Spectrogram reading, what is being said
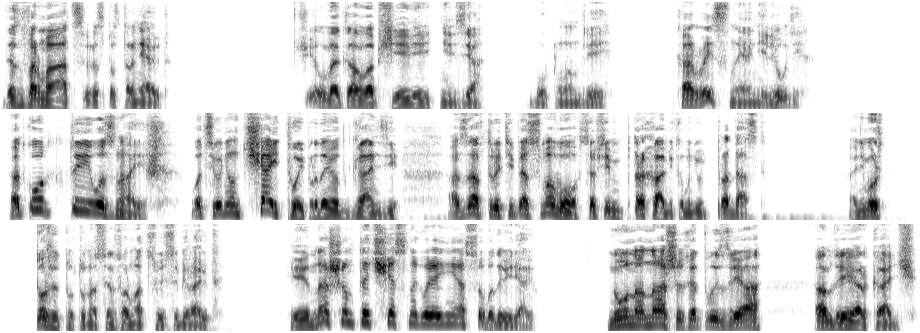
дезинформацию распространяют. Челнокам вообще верить нельзя, буркнул Андрей. Корыстные они люди. Откуда ты его знаешь? Вот сегодня он чай твой продает Ганзи, а завтра тебя самого со всеми потрохами кому-нибудь продаст. Они, может, тоже тут у нас информацию собирают. И нашим-то, честно говоря, не особо доверяю. Ну, на наших это вы зря Андрей Аркадьевич.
